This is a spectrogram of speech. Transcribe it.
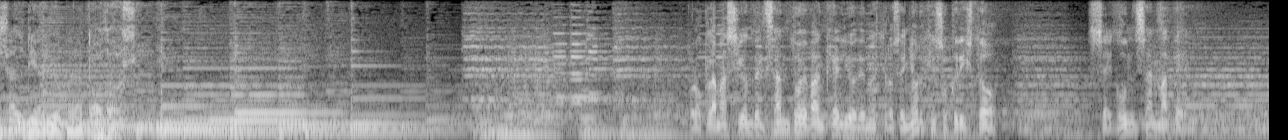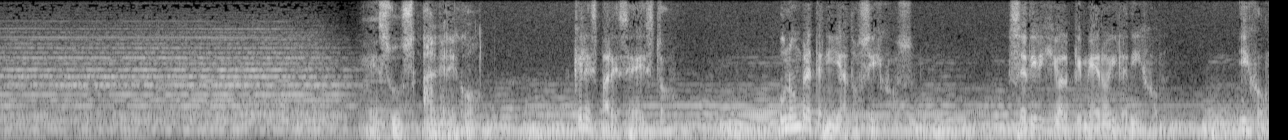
Misal Diario para Todos. Proclamación del Santo Evangelio de nuestro Señor Jesucristo, según San Mateo. Jesús agregó, ¿qué les parece esto? Un hombre tenía dos hijos. Se dirigió al primero y le dijo, Hijo,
